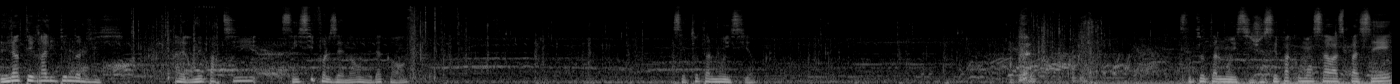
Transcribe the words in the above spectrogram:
L'intégralité de notre vie. Allez, on est parti. C'est ici Folzen, hein, on est d'accord. hein. C'est totalement ici. hein. C'est totalement ici. Je sais pas comment ça va se passer.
